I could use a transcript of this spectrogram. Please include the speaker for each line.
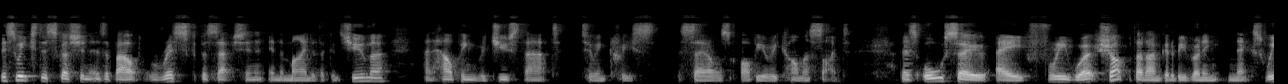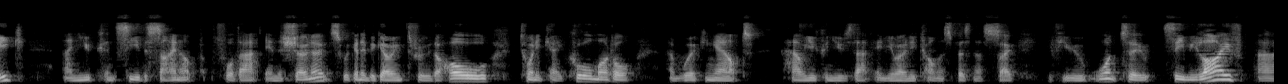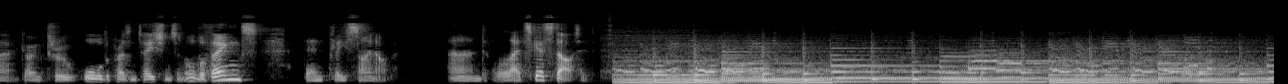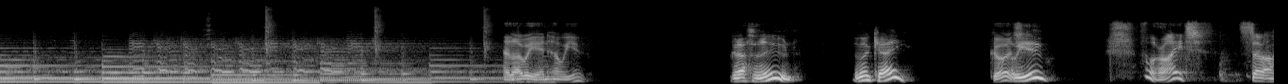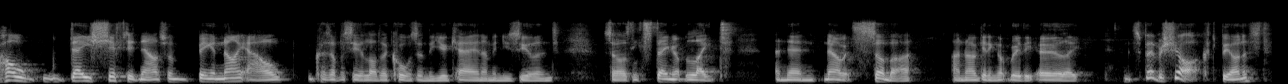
Speaker 1: This week's discussion is about risk perception in the mind of the consumer and helping reduce that to increase the sales of your e-commerce site. There's also a free workshop that I'm going to be running next week and you can see the sign up for that in the show notes. We're going to be going through the whole 20k call model and working out how you can use that in your own e-commerce business. So if you want to see me live, uh, going through all the presentations and all the things, then please sign up and let's get started. Hello, Ian. How are you?
Speaker 2: Good afternoon. I'm okay.
Speaker 1: Good.
Speaker 2: How are you?
Speaker 1: All right. So a whole day shifted now from being a night owl because obviously a lot of the calls in the UK and I'm in New Zealand, so I was staying up late and then now it's summer. I'm now getting up really early. And it's a bit of a shock, to be honest.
